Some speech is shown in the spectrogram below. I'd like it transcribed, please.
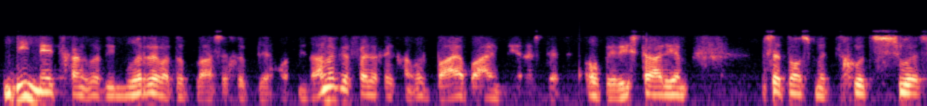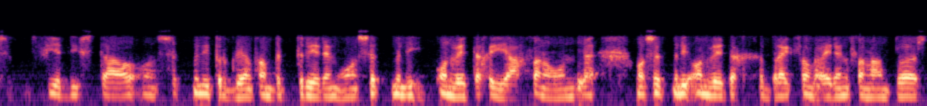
nie net gaan oor die moorde wat op plase gepleeg word nie. Landelike veiligheid gaan oor baie baie meer as dit. Op hierdie stadium sit ons met goed soos vee diefstal, ons sit met die probleem van betreding, ons sit met die onwettige jag van honde, ons sit met die onwettige gebruik van weiding van landbouers.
